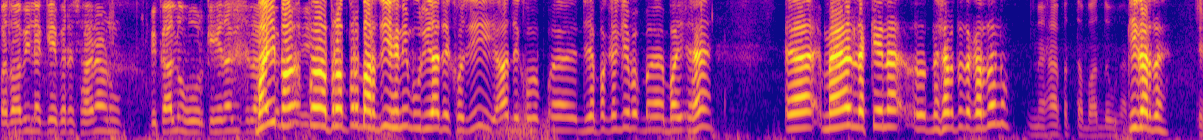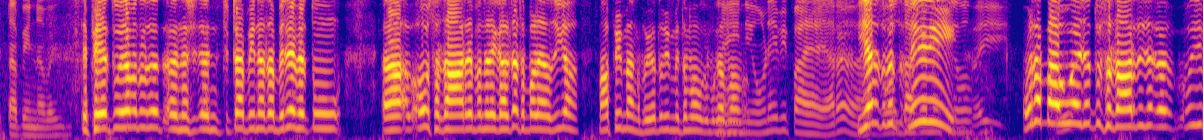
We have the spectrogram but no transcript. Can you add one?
ਪਤਾ ਵੀ ਲੱਗੇ ਫਿਰ ਸਾਰਿਆਂ ਨੂੰ ਵੀ ਕੱਲ ਨੂੰ ਹੋਰ ਕਿਸੇ ਦਾ ਵੀ ਚਲਾਨ ਬਾਈ ਕੱਟੇ। ਪ੍ਰੋਪਰ ਵਰਦੀ ਹੈ ਨਹੀਂ ਪੂਰੀ। ਆ ਦੇਖੋ ਜੀ ਆ ਦੇਖੋ। ਅਹ ਜੇ ਆਪਾਂ ਕਹੀਏ ਬ- ਬਾਈ ਹੈ? ਮੈਂ ਲੱਕੇ ਨਾ ਨਸ਼ਾ ਪੱਤਾ ਕਰਦਾ ਤੂੰ? ਨਹਾ ਪੱਤਾ ਵਾਧੂ ਕਰ ਕੀ ਕਰਦਾ? ਚਿੱਟਾ ਪੀਣਾ ਬਾਈ। ਤੇ ਫਿਰ ਤੂੰ ਇਹਦਾ ਮਤਲਬ ਅਹ, ਨਸ਼ਾ- ਅਹ, ਚਿੱਟਾ ਪੀਣਾ ਤਾਂ ਵੀਰੇ ਫਿਰ ਤੂੰ ਅਹ, ਉਹ ਸਰਦਾਰ ਦੇ ਬੰਦੇ ਦੇ ਗਲਤ ਹੱਥ ਪਾਲਿਆ ਸੀਗਾ। ਮਾਫੀ ਮੰਗ ਬਈ ਉਹ ਤੋਂ ਵੀ ਮਿੱਥ ਨਹੀਂ ਨਹੀਂ ਉਹਨੇ ਵੀ ਪਾਇਆ ਯਾਰ। ਯਾਰ ਤੂੰ ਫਿਰ- ਨਹੀਂ, ਨਹੀਂ, ਉਹਦਾ ਬਾਊ ਹੈ ਜੇ ਤੂੰ ਸਰਦਾਰ ਦੀ ਉਹਦੀ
